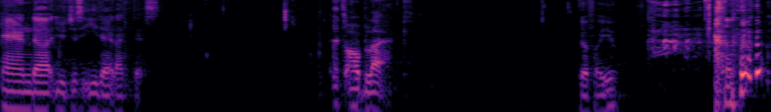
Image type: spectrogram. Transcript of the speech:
And uh, you just eat it like this. It's all black. Good for you.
